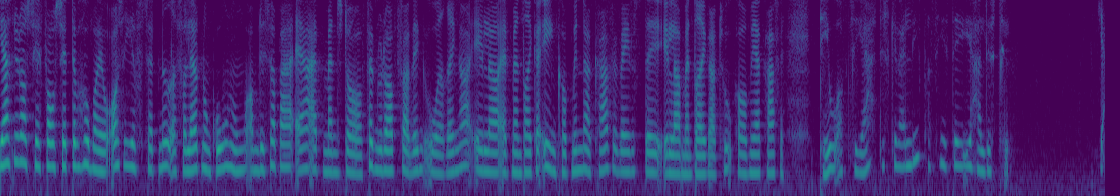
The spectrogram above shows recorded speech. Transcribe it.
Jeres nytårsforsæt, dem håber jeg jo også, I har fået sat ned og få lavet nogle gode nogle. Om det så bare er, at man står 5 minutter op, før vinkordet ringer, eller at man drikker en kop mindre kaffe hver eneste dag, eller man drikker to kopper mere kaffe. Det er jo op til jer. Det skal være lige præcis det, I har lyst til. Ja.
